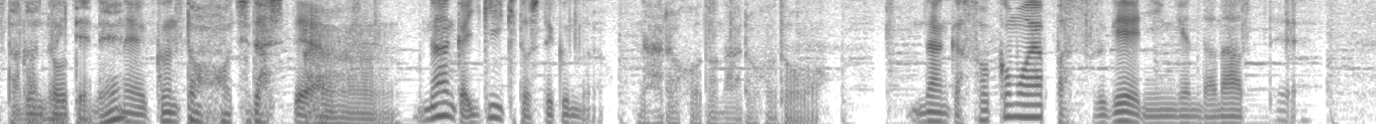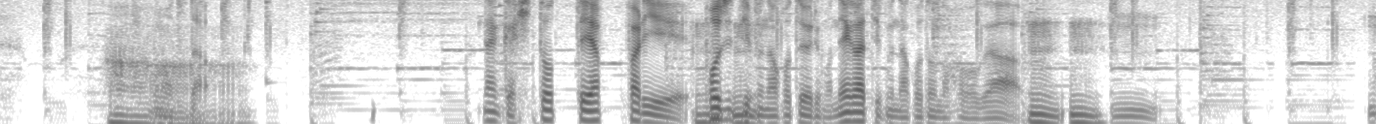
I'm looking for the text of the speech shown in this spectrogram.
刀抜いてね。ね軍刀持ち出して、うん。なんか生き生きとしてくんのよ。なるほどなるほど。なんかそこもやっぱすげえ人間だなって思思った。なんか人ってやっぱりポジティブなことよりもネガティブなことの方がうんうん。うん。うー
